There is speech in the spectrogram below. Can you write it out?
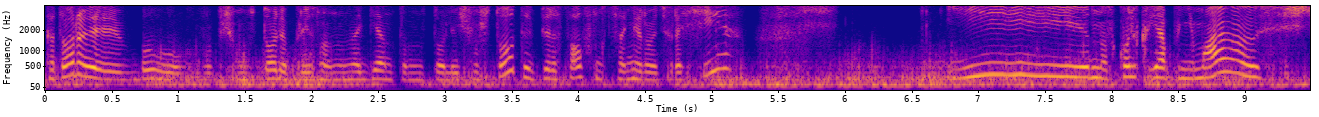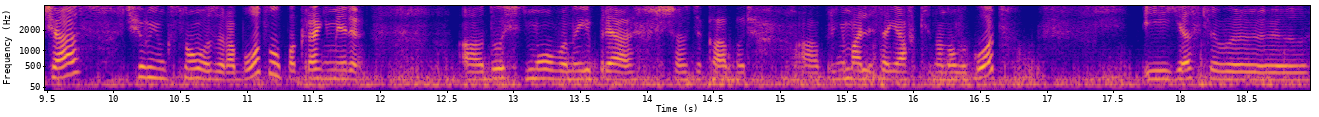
который был, в общем, то ли признан агентом, то ли еще что-то, и перестал функционировать в России. И, насколько я понимаю, сейчас Чивнинг снова заработал, по крайней мере, а, до 7 ноября, сейчас декабрь, а, принимали заявки на Новый год. И если вы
